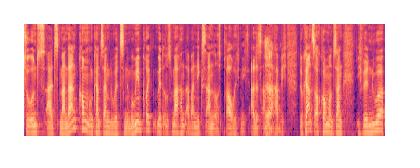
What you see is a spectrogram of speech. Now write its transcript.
zu uns als Mandant kommen und kannst sagen, du willst ein Immobilienprojekt mit uns machen, aber nichts anderes brauche ich nicht. Alles andere Ja. habe ich. Du kannst auch kommen und sagen, ich will nur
